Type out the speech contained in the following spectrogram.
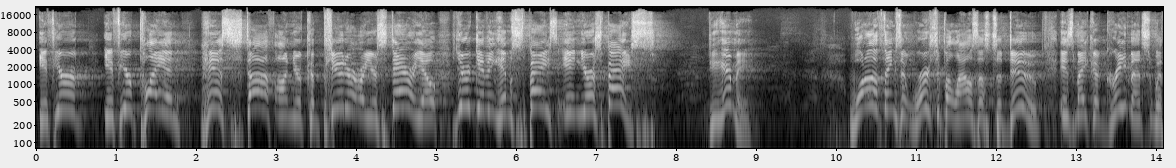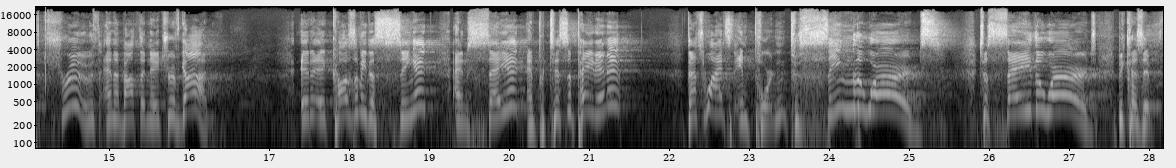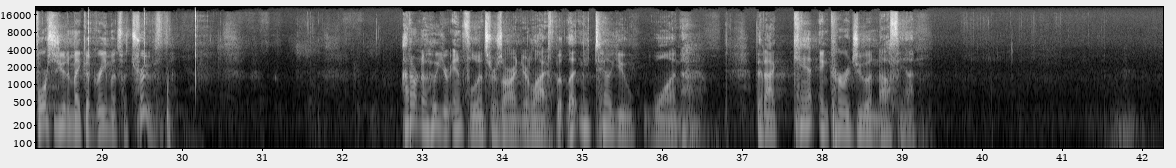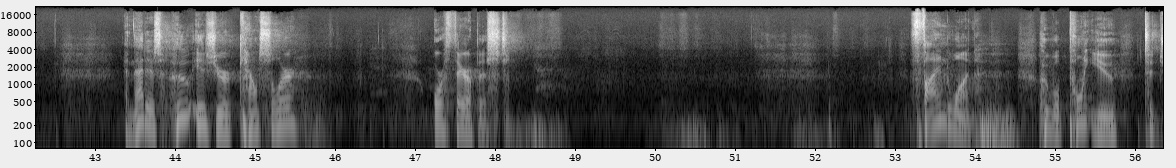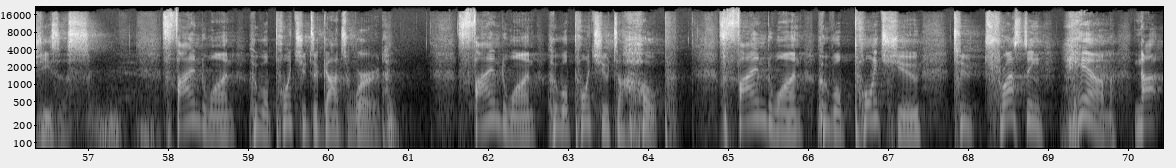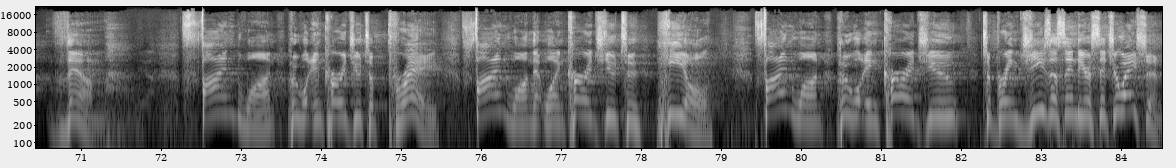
If you're if you're playing his stuff on your computer or your stereo, you're giving him space in your space. Do you hear me? One of the things that worship allows us to do is make agreements with truth and about the nature of God. It, it causes me to sing it and say it and participate in it. That's why it's important to sing the words, to say the words, because it forces you to make agreements with truth. I don't know who your influencers are in your life, but let me tell you one that I can't encourage you enough in. And that is who is your counselor or therapist? Find one who will point you to Jesus. Find one who will point you to God's word. Find one who will point you to hope. Find one who will point you to trusting Him, not them. Find one who will encourage you to pray. Find one that will encourage you to heal. Find one who will encourage you to bring Jesus into your situation.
